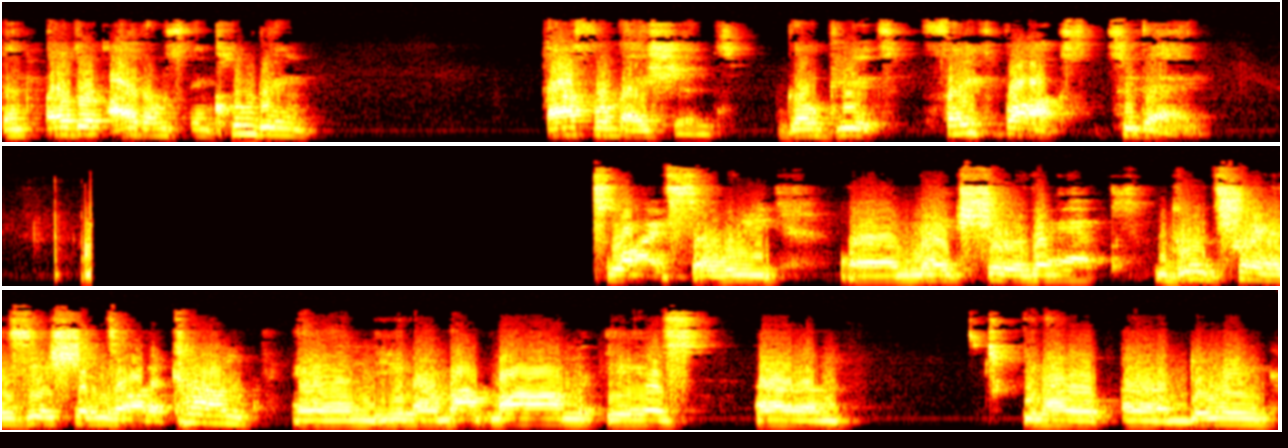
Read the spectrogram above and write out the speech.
and other items, including affirmations. Go get Faith Box today. life. So we uh, make sure that good transitions are to come. And, you know, my mom is, um, you know, uh, doing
